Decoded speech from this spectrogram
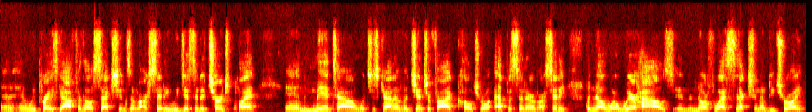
and, and, we praise God for those sections of our city. We just did a church plant in Midtown, which is kind of a gentrified cultural epicenter of our city. But no, where we're housed in the northwest section of Detroit,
